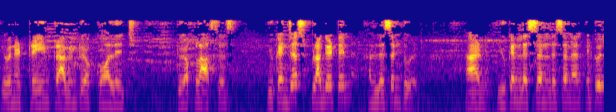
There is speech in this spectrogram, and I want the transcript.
you're in a train traveling to your college to your classes. You can just plug it in and listen to it. And you can listen listen and it will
